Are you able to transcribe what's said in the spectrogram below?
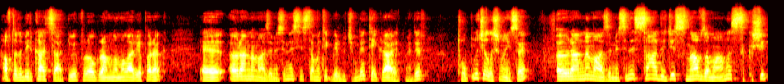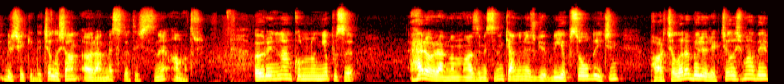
haftada birkaç saat gibi programlamalar yaparak e, öğrenme malzemesini sistematik bir biçimde tekrar etmedir. Toplu çalışma ise öğrenme malzemesini sadece sınav zamanı sıkışık bir şekilde çalışan öğrenme stratejisini anlatır. Öğrenilen konunun yapısı her öğrenme malzemesinin kendine özgü bir yapısı olduğu için parçalara bölerek çalışma ve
